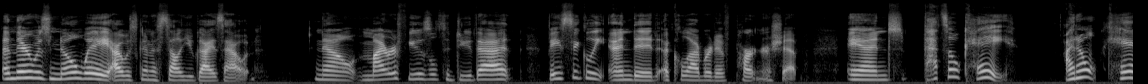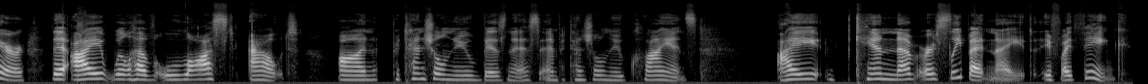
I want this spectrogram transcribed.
and there was no way I was going to sell you guys out. Now, my refusal to do that basically ended a collaborative partnership, and that's okay. I don't care that I will have lost out on potential new business and potential new clients. I can never sleep at night if I think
